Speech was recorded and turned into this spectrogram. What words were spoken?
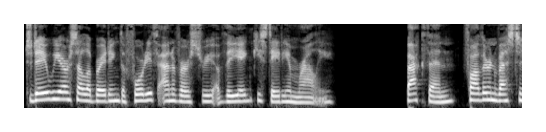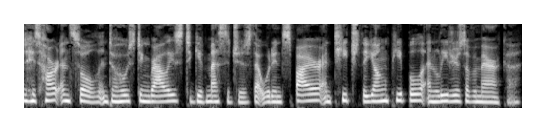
Today we are celebrating the 40th anniversary of the Yankee Stadium rally. Back then, Father invested his heart and soul into hosting rallies to give messages that would inspire and teach the young people and leaders of America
